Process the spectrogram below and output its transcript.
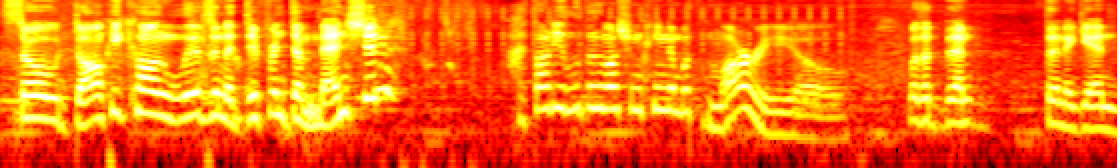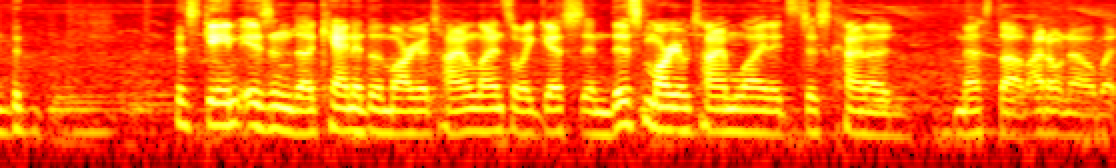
so Donkey Kong lives in a different dimension? I thought he lived in the Mushroom Kingdom with Mario. But then, then again, the, this game isn't uh, canon to the Mario timeline, so I guess in this Mario timeline, it's just kind of messed up. I don't know, but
